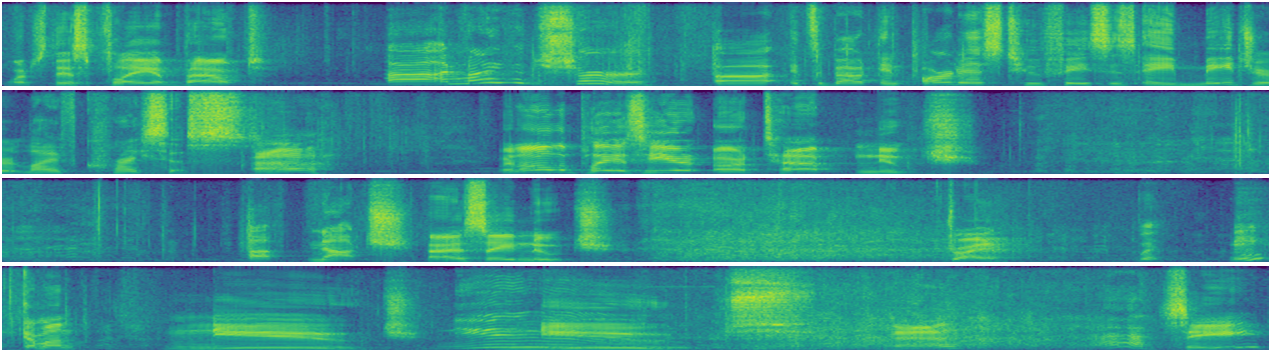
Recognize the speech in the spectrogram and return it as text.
what's this play about? Uh, I'm not even sure. Uh, it's about an artist who faces a major life crisis. Ah. Well, all the plays here are top nooch. Uh, Notch. I say nooch. Try it. What, me? Come on. Nooch. Nooch. Huh? See?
